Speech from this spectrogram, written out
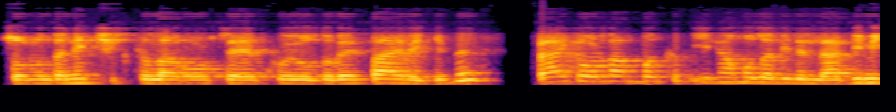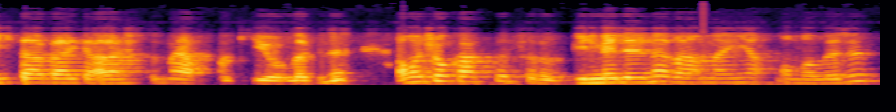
sonunda ne çıktılar ortaya koyuldu vesaire gibi. Belki oradan bakıp ilham alabilirler. Bir miktar belki araştırma yapmak iyi olabilir. Ama çok haklısınız. Bilmelerine rağmen yapmamaları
